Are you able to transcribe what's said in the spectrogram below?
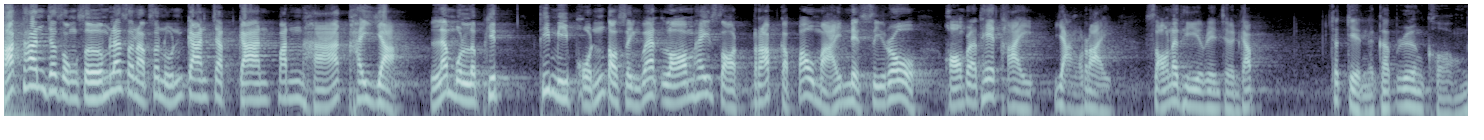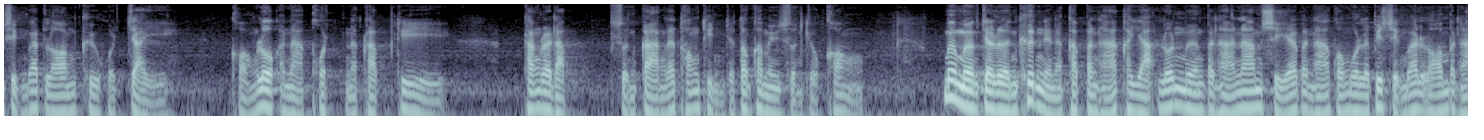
พักท่านจะส่งเสริมและสนับสนุนการจัดการปัญหาขยะและมลพิษที่มีผลต่อสิ่งแวดล้อมให้สอดรับกับเป้าหมาย Net Zero ของประเทศไทยอย่างไร 2 นาทีเรียนเชิญครับ ชัดเจนนะครับเรื่องของสิ่งแวดล้อมคือหัวใจของโลกอนาคตนะครับที่ทั้งระดับส่วนกลางและท้องถิ่นจะต้องเข้ามามีส่วนเกี่ยวข้อง เมื่อเมืองเจริญขึ้นเนี่ยนะครับปัญหาขยะล้นเมืองปัญหาน้ำเสีย ปัญหาของมลพิษสิ่งแวดล้อมปัญหา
